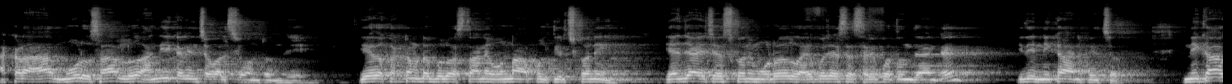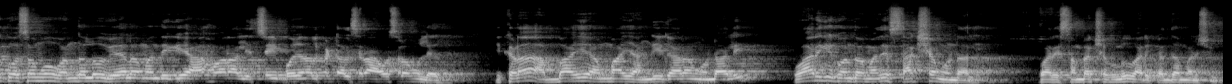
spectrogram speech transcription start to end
అక్కడ మూడు సార్లు అంగీకరించవలసి ఉంటుంది. ఏదో కట్టం డబ్బులు వస్తానే ఉన్న అప్పులు తీర్చుకొని ఎంజాయ్ చేసుకొని మూడు రోజులు వైపు చేస్తే సరిపోతుంది అంటే ఇది నికా అనిపించదు. నికా కోసము వందలు వేల మందికి ఆహ్వానాలు ఇచ్చి భోజనాలు పెట్టాల్సిన అవసరం లేదు. ఇక్కడ అబ్బాయి అమ్మాయి అంగీకారం ఉండాలి. వారికి కొంతమంది సాక్ష్యం ఉండాలి. వారి సంరక్షకులు వారి పెద్ద మనుషులు.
